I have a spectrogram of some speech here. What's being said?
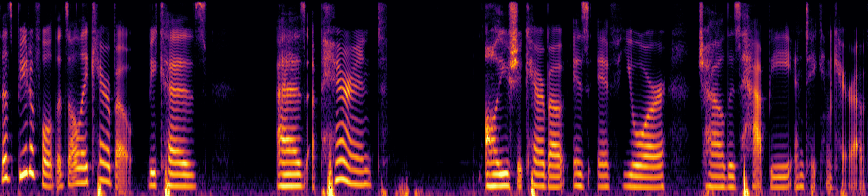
that's beautiful. That's all I care about. Because as a parent, all you should care about is if your child is happy and taken care of.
